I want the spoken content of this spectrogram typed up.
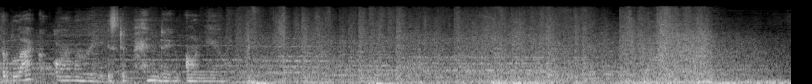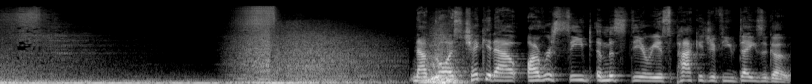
The Black Armory is depending on you. Now guys, check it out. I received a mysterious package a few days ago.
